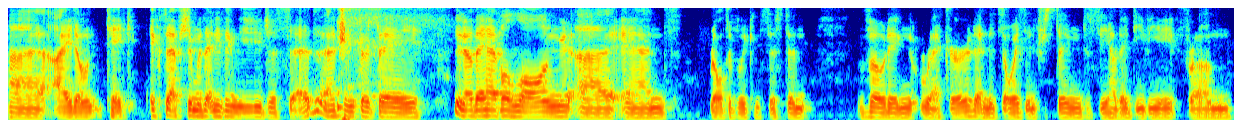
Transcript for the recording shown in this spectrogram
Uh, I don't take exception with anything that you just said. I think that they, you know, they have a long uh, and relatively consistent voting record, and it's always interesting to see how they deviate from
